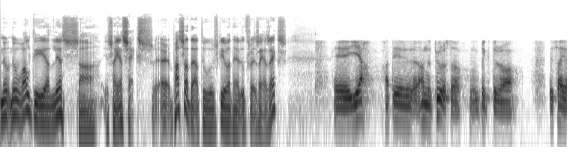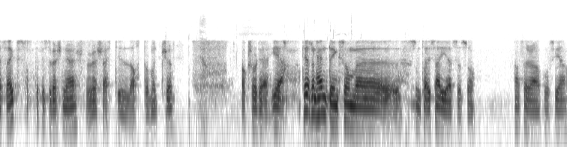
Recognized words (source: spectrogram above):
nu, nu valgte jeg å lese Isaiah 6. Passer det at du skriver det her ut fra Isaiah 6? Eh, ja, at det er, han er purest da, bygter av Isaiah 6, det første versen her, vers 1 til 8 og 9. Og så det, ja. Det er sånn hending som, uh, som tar Isaiah, så, så. Han ser det, hva sier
